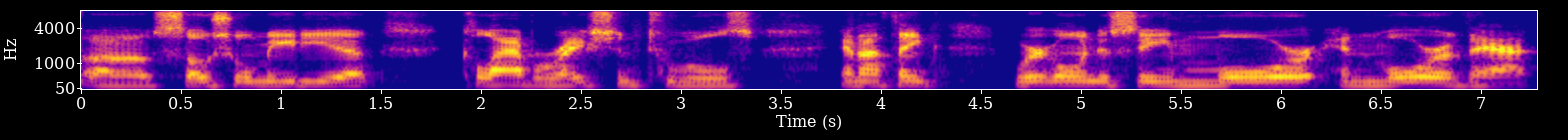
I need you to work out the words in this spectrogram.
uh, social media collaboration tools. And i think we're going to see more and more of that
